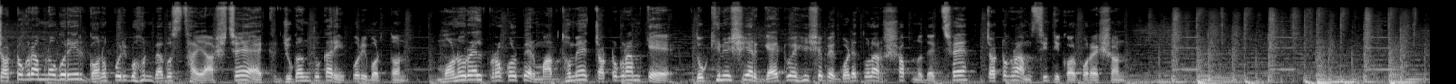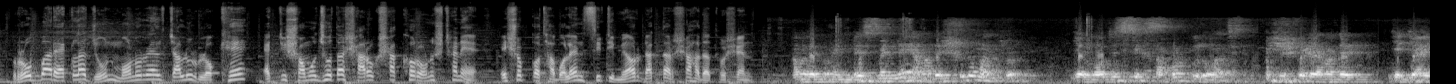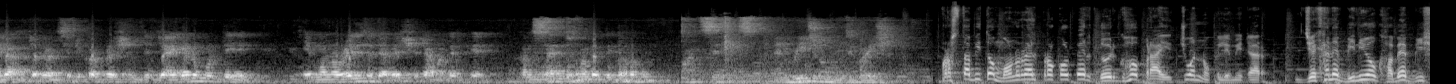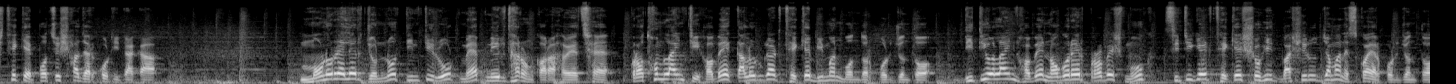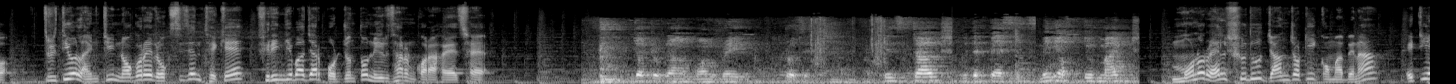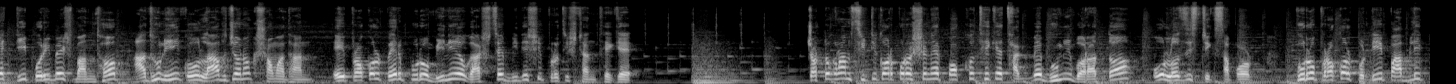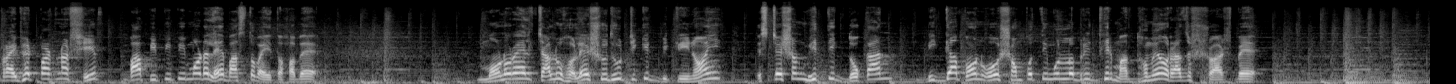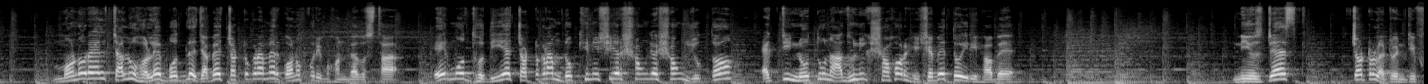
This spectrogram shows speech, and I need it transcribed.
চট্টগ্রাম নগরীর গণপরিবহন ব্যবস্থায় আসছে এক যুগান্তকারী পরিবর্তন। মনোরেল প্রকল্পের মাধ্যমে চট্টগ্রামকে দক্ষিণ এশিয়ার গেটওয়ে হিসেবে গড়ে তোলার স্বপ্ন দেখছে চট্টগ্রাম সিটি কর্পোরেশন। রোববার একলা জুন মনোরেল চালুর লক্ষ্যে একটি সমঝোতা স্মারক স্বাক্ষর অনুষ্ঠানে এসব কথা বলেন city mayor doctor Shahadat Hossain. আমাদের কোনো ইনভেস্টমেন্ট নেই, আমাদের শুধুমাত্র যে লজিস্টিক সাপোর্টগুলো আছে, বিশেষ করে আমাদের যে জায়গা চট্টগ্রাম সিটি কর্পোরেশন যে জায়গার উপর দিয়ে এই মনোরেলটা যাবে সেটা আমাদেরকে কনসেন্ট আমাদের দিতে হবে. প্রস্তাবিত মনোরেল প্রকল্পের দৈর্ঘ্য প্রায় চুয়ান্ন কিলোমিটার যেখানে বিনিয়োগ হবে বিশ থেকে পঁচিশ হাজার কোটি টাকা। মনোরেলের জন্য তিনটি রুট ম্যাপ নির্ধারণ করা হয়েছে। প্রথম লাইনটি হবে কালুরঘাট থেকে বিমানবন্দর পর্যন্ত। দ্বিতীয় লাইন হবে নগরের প্রবেশ মুখ সিটি গেট থেকে শহীদ বাশিরুজ্জামান স্কয়ার পর্যন্ত। তৃতীয় লাইনটি নগরের অক্সিজেন থেকে ফিরিঙ্গিবাজার পর্যন্ত নির্ধারণ করা হয়েছে Chattogram monorail project. Start with the basics. Many of you might monorail শুধু যানজটই কমাবে না এটি একটি পরিবেশ বান্ধব আধুনিক ও লাভজনক সমাধান এই প্রকল্পের পুরো বিনিয়োগ আসছে বিদেশি প্রতিষ্ঠান থেকে চট্টগ্রাম সিটি কর্পোরেশনের পক্ষ থেকে থাকবে ভূমি বরাদ্দ ও লজিস্টিক সাপোর্ট পুরো প্রকল্পটি পাবলিক প্রাইভেট পার্টনারশিপ বা পিপিপি মডেলে বাস্তবায়িত হবে। মনোরেল চালু হলে শুধু টিকিট বিক্রি নয় স্টেশন ভিত্তিক দোকান, বিজ্ঞাপন ও সম্পত্তি মূল্য বৃদ্ধির মাধ্যমেও রাজস্ব আসবে। মনোরেল চালু হলে বদলে যাবে চট্টগ্রামের গণপরিবহন ব্যবস্থা। এর মধ্য দিয়ে চট্টগ্রাম দক্ষিণ এশিয়ার সঙ্গে সংযুক্ত একটি নতুন আধুনিক শহর হিসেবে তৈরি হবে। News desk Chattala twenty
